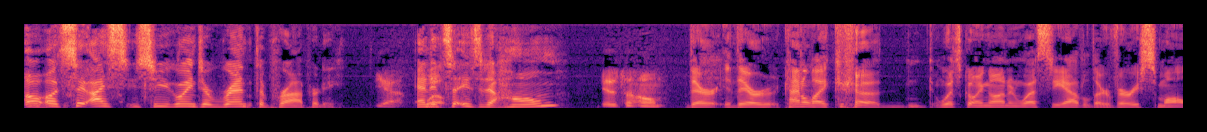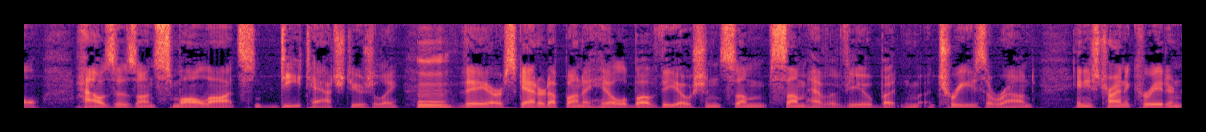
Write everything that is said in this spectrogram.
oh, oh, so, I, so you're going to rent the property. Yeah. And Well- it's is it a home? It is a home. They're they're kind of like uh, what's going on in West Seattle. They're very small houses on small lots, detached usually. They are scattered up on a hill above the ocean. Some some have a view, but m- trees around. And he's trying to create an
